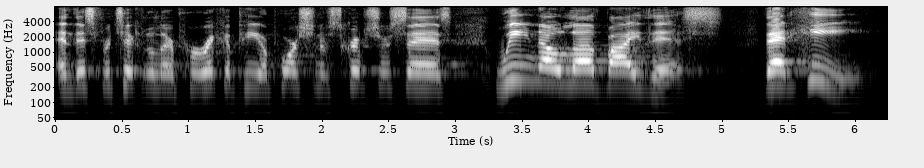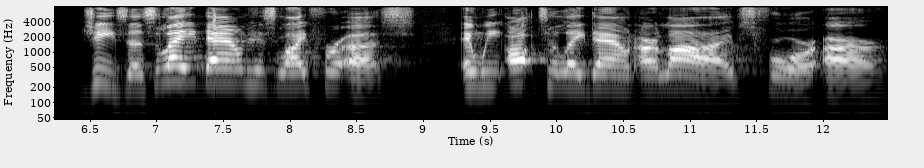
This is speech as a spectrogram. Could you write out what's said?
in this particular pericope or portion of scripture, says, We know love by this, that he, Jesus, laid down his life for us, and we ought to lay down our lives for our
